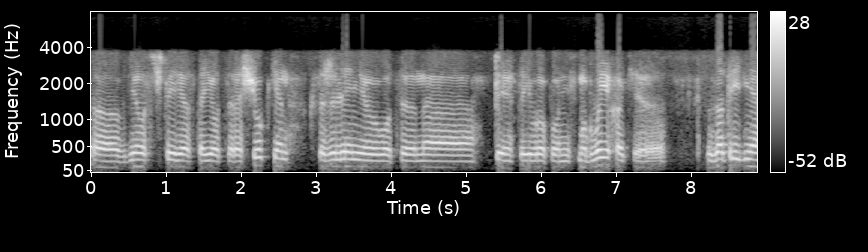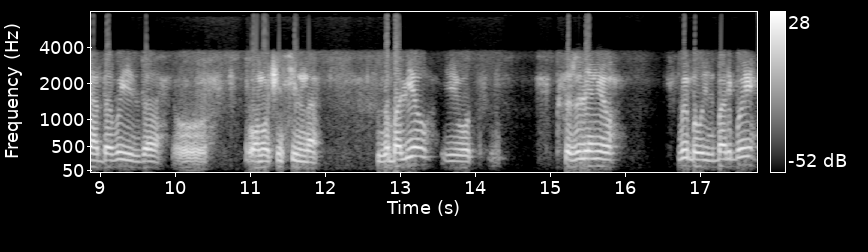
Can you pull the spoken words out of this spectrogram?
Э, в 94 остается Рощупкин. К сожалению, вот э, на первенство Европы он не смог выехать. Э, за три дня до выезда он очень сильно заболел. И вот, к сожалению, выбыл из борьбы,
